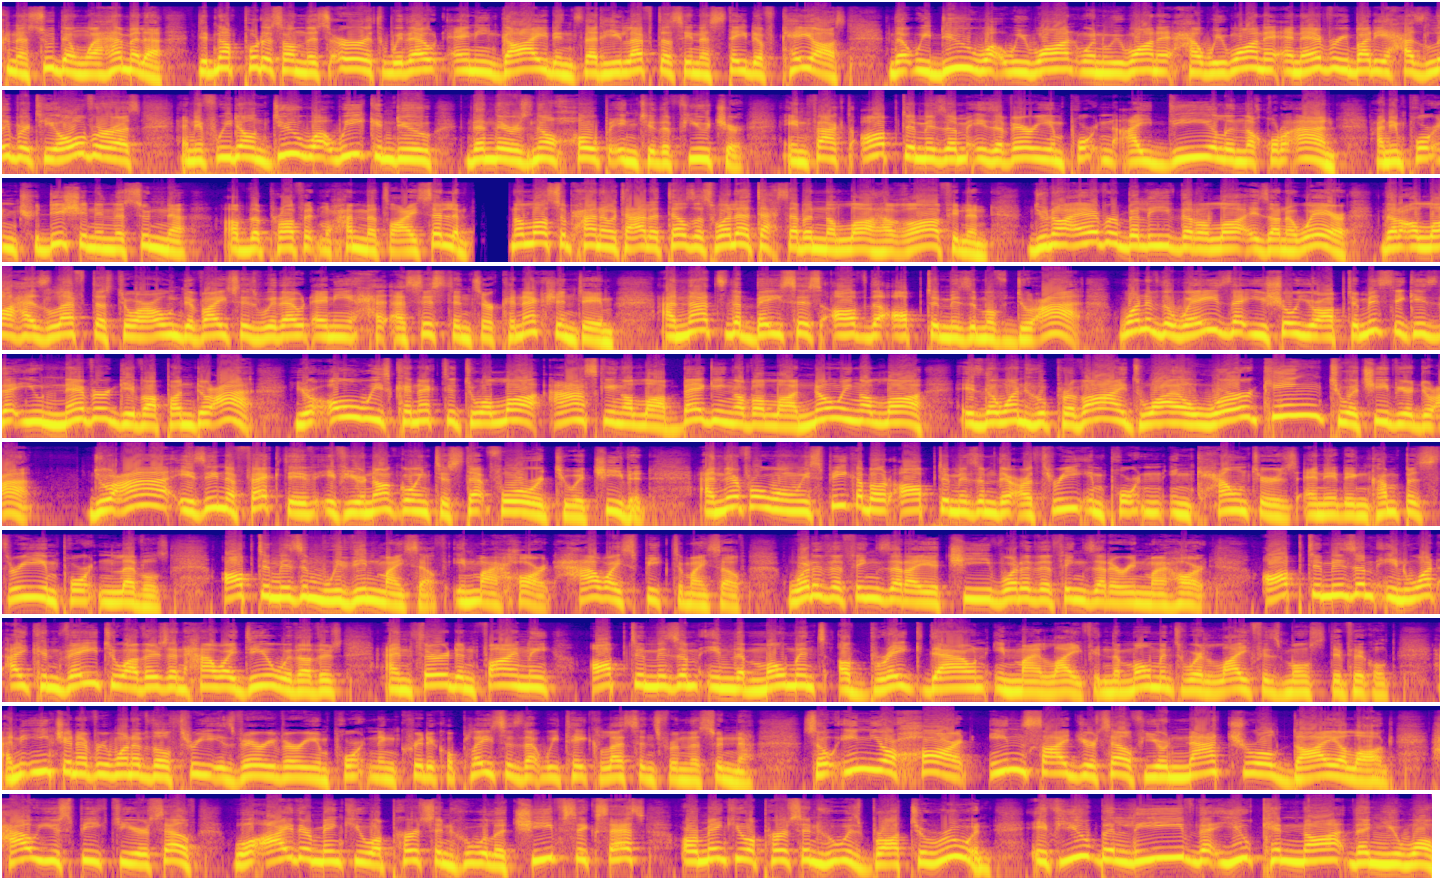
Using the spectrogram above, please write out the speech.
ta'ala sudan wa hamala did not put us on this earth without any guidance, that He left us in a state of chaos, that we do what we want when we want it, how we want it, and everybody has liberty over us. And if we don't do what we can do, then there is no hope into the future. In fact, optimism is a very important ideal in the Quran, an important tradition in the Sunnah of the Prophet Muhammad and Allah subhanahu wa ta'ala tells us, وَلَا تَحْسَبَنَّ اللَّهَ غَافِلًا Do not ever believe that Allah is unaware, that Allah has left us to our own devices without any assistance or connection to Him. And that's the basis of the optimism of dua. One of the ways that you show you're optimistic is that you never give up on dua. You're always connected to Allah, asking Allah, begging of Allah, knowing Allah is the one who provides while working to achieve your dua. Dua is ineffective if you're not going to step forward to achieve it. And therefore, when we speak about optimism, there are three important encounters and it encompasses three important levels. Optimism within myself, in my heart, how I speak to myself. What are the things that I achieve? What are the things that are in my heart? Optimism in what I convey to others and how I deal with others. And third and finally, optimism in the moments of breakdown in my life, in the moments where life is most difficult. And each and every one of those three is very, very important and critical places that we take lessons from the Sunnah. So in your heart, inside yourself, your natural dialogue, how you speak to yourself will either make you a person who will achieve success or make you a person who is brought to ruin. If you believe that you cannot, then you won't.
